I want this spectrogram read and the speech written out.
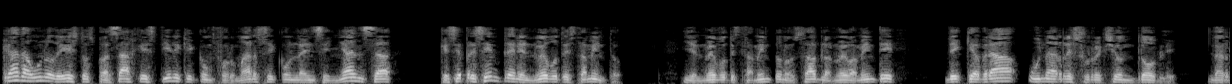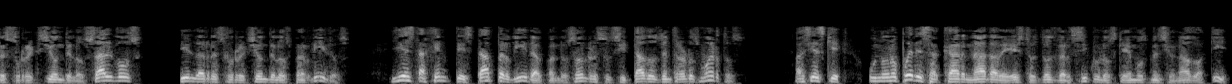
Cada uno de estos pasajes tiene que conformarse con la enseñanza que se presenta en el Nuevo Testamento. Y el Nuevo Testamento nos habla nuevamente de que habrá una resurrección doble, la resurrección de los salvos y la resurrección de los perdidos. Y esta gente está perdida cuando son resucitados de entre los muertos. Así es que uno no puede sacar nada de estos dos versículos que hemos mencionado aquí.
